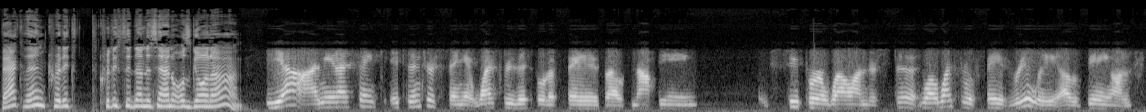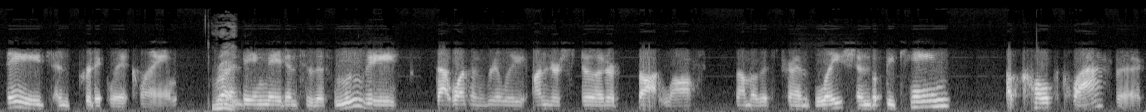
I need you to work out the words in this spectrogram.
back then, critics critics didn't understand what was going on. Yeah, I mean, I think it's interesting. It went through this sort of phase of not being super well understood. Well, it went through a phase really of being on stage and critically acclaimed, Right. and being made into this movie that wasn't really understood or thought lost some of its translation, but became a cult classic.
